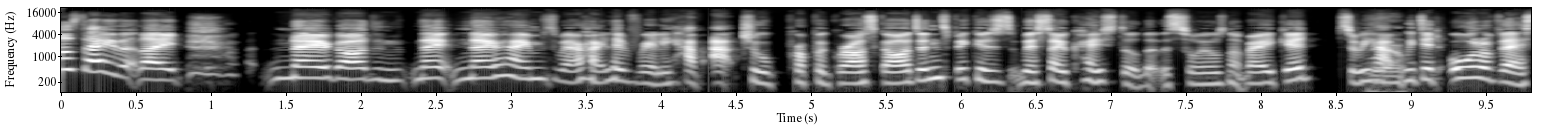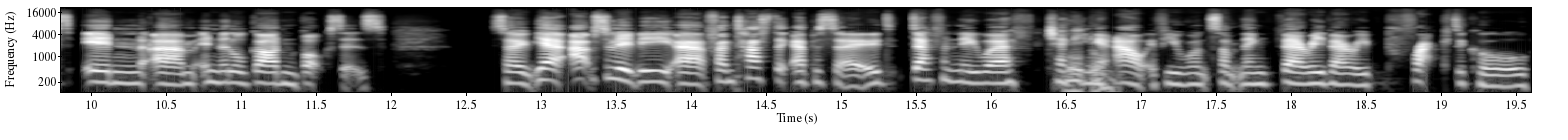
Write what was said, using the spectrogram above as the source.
Will say that like no garden, no no homes where I live really have actual proper grass gardens because we're so coastal that the soil's not very good. So we Yeah. have we did all of this in um in little garden boxes. So yeah, absolutely uh, fantastic episode. Definitely worth checking it out if you want something very very practical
